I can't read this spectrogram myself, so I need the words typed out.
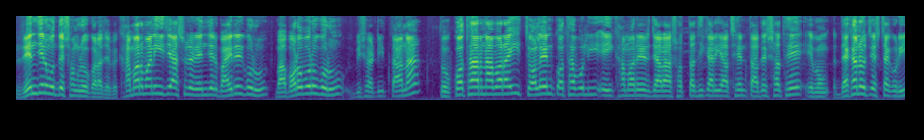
রেঞ্জের মধ্যে সংগ্রহ করা যাবে। খামার মানেই যে আসলে রেঞ্জের বাইরের গরু বা বড় বড় গরু, বিষয়টি তা না। তো কথার না বাড়াই, চলেন কথা বলি এই খামারের যারা সত্ত্বাধিকারী আছেন তাদের সাথে এবং দেখানোর চেষ্টা করি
